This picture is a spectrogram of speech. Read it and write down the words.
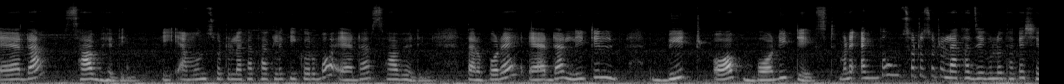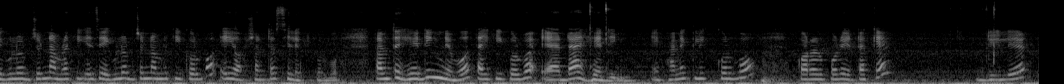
অ্যাড আ সাব হেডিং এই এমন ছোট লেখা থাকলে কি করব? অ্যাড আ সাব হেডিং তারপরে add a little bit of body text মানে একদম ছোট ছোট লেখা যেগুলো থাকে, সেগুলোর জন্য আমরা কি যে এগুলোর জন্য আমরা কি করব? এই অপশানটা সিলেক্ট করব। তা আমি তো হেডিং নেব, তাই কি করব? অ্যাড আ হেডিং এখানে ক্লিক করব। করার পরে এটাকে ডিলেট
